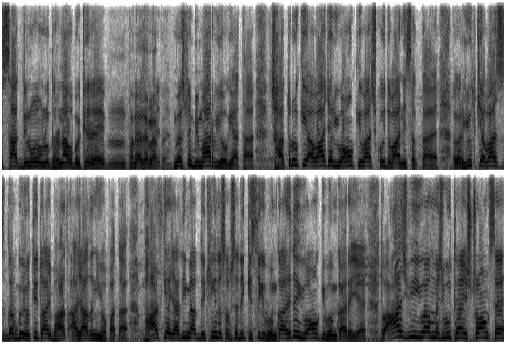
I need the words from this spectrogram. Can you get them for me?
सात दिनों हम लोग धरना पर बैठे रहे। पता चला मैं, मैं उसमें बीमार भी हो गया था। छात्रों की आवाज़ और युवाओं की आवाज़ कोई दबा नहीं सकता है। अगर यूथ की आवाज़ दब गई होती तो आज भारत आज़ाद नहीं हो पाता। भारत की आज़ादी में आप देखेंगे तो सबसे अधिक किसी की भूमिका रही तो युवाओं की भूमिका रही है। तो आज भी युवा मज़बूत हैं स्ट्रॉन्ग्स है।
